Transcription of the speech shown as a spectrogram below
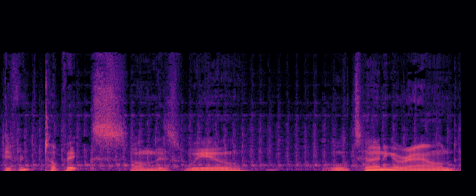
different topics on this wheel, all turning around.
